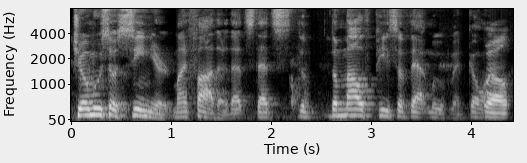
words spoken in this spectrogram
Joe Musso Senior, my father. That's that's the the mouthpiece of that movement. Go on. Well,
